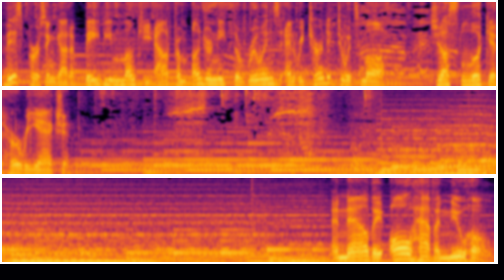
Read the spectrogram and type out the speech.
This person got a baby monkey out from underneath the ruins and returned it to its mom. Just look at her reaction. And now they all have a new home.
